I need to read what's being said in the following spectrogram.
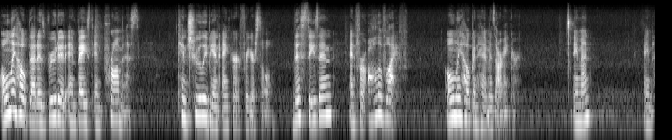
only hope that is rooted and based in promise, can truly be an anchor for your soul this season and for all of life. Only hope in Him is our anchor. Amen. Amen.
